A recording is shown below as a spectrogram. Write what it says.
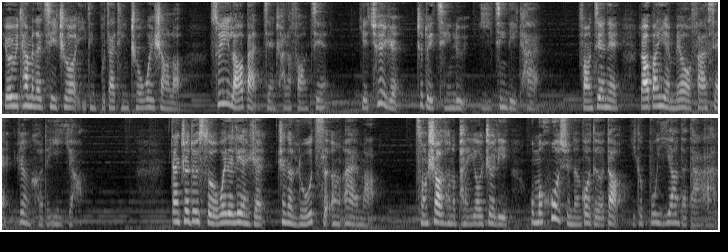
由于他们的汽车已经不在停车位上了，所以老板检查了房间，也确认这对情侣已经离开。房间内，老板也没有发现任何的异样。但这对所谓的恋人真的如此恩爱吗？从少彤的朋友这里，我们或许能够得到一个不一样的答案。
